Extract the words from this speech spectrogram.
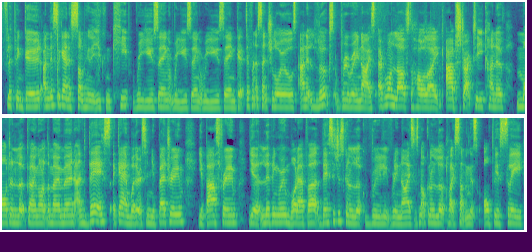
flipping good. And this again is something that you can keep reusing, reusing, reusing, get different essential oils, and it looks really, really nice. Everyone loves the whole like abstracty kind of modern look going on at the moment. And this, again, whether it's in your bedroom, your bathroom, your living room, whatever, this is just gonna look really, really nice. It's not gonna look like something that's obviously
